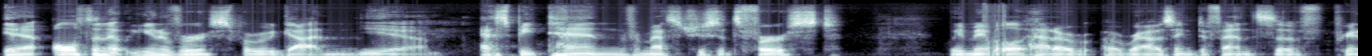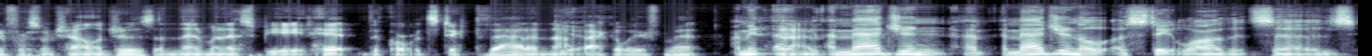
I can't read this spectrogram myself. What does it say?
in an alternate universe where we've gotten Yeah. SB 10 from Massachusetts first, we may well have had a, a rousing defense of pre-enforcement challenges, and then when SB 8 hit, the court would stick to that and not Yeah. back away from it. I mean, um, imagine imagine a, a state law that says,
